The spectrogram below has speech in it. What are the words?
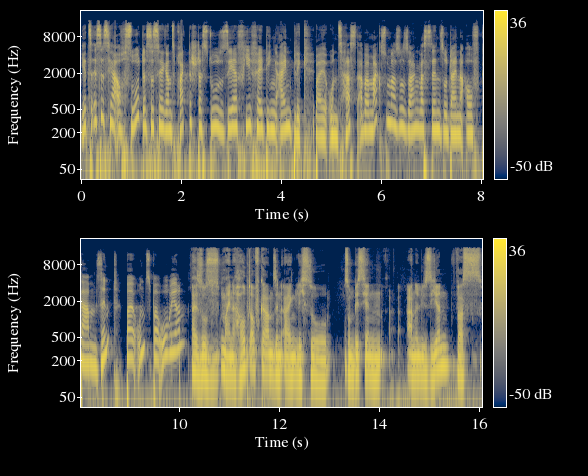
jetzt ist es ja auch so, das ist ja ganz praktisch, dass du sehr vielfältigen Einblick bei uns hast. Aber magst du mal so sagen, was denn so deine Aufgaben sind bei uns, bei Orion? Also meine Hauptaufgaben sind eigentlich so, so ein bisschen analysieren, was,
